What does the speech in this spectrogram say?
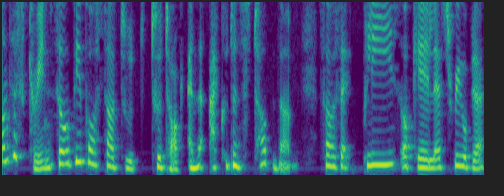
on the screen. So people start to to talk, and I couldn't stop them. So I was like, "Please, okay, let's reopen."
